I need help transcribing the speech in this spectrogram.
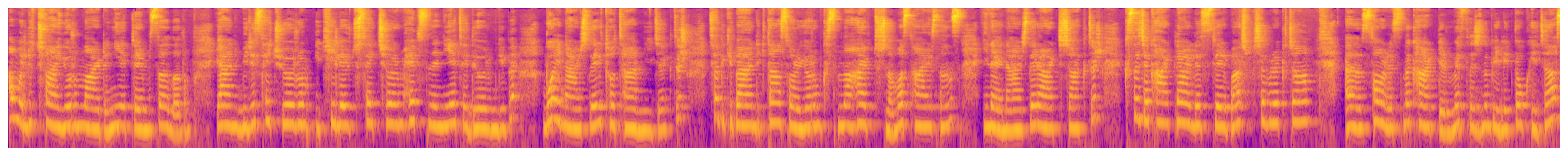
Ama lütfen yorumlarda niyetlerimizi alalım. Yani biri seçiyorum, 2 ile 3 seçiyorum, hepsine niyet ediyorum gibi bu enerjileri totemleyecektir. Tabii ki beğendikten sonra yorum kısmına hype tuşuna basarsanız yine enerjiler artacaktır. Kısaca kartlarla sizleri baş başa bırakacağım. Ee, sonrasında kartların mesajını birlikte okuyacağız.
